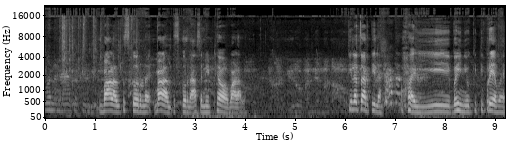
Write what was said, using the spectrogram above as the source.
बाळाला तसं करू नये. बाळाला तसं करू नये. असं नीट ठेवा बाळाला. तिला चार तिला. आई बहिणी हो, किती प्रेम आहे.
